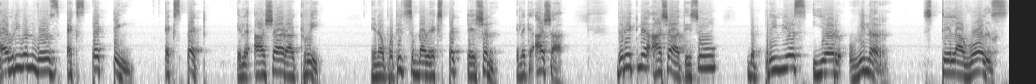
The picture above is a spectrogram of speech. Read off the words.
everyone was expecting expect એટલે આશા રાખવી. એના ઉપરથી જ શબ્દ આવે એક્સપેક્ટેશન એટલે કે આશા. દરેકને આશા હતી. શું? The previous year winner Stella Walsh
